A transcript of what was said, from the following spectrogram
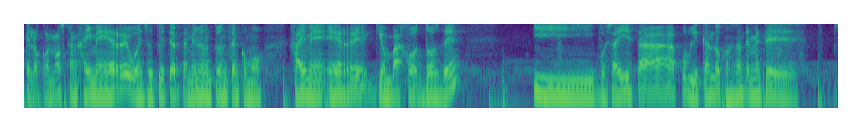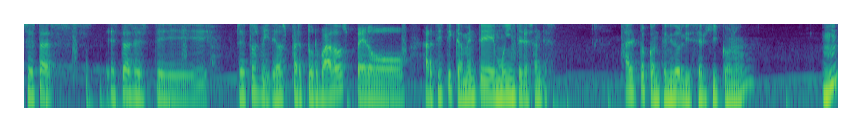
que lo conozcan, Jaime R, o en su Twitter también lo encuentran como Jaime R-2D. Y pues ahí está publicando constantemente pues estas, estas, este, pues, estos videos perturbados, pero artísticamente muy interesantes. Alto contenido lisérgico, ¿no? ¿Mm?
